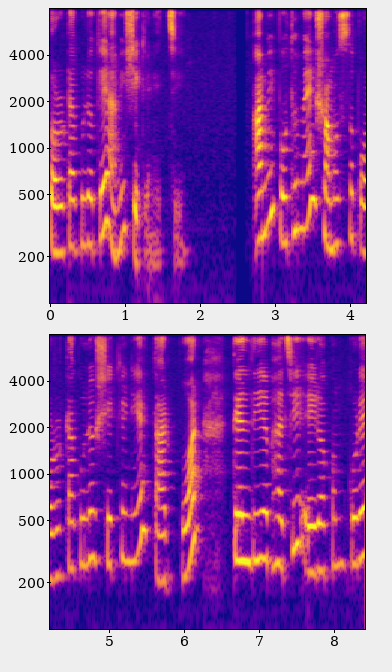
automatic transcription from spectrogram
পরোটাগুলোকে আমি সেঁকে নিচ্ছি। আমি প্রথমে সমস্ত পরোটাগুলো সেঁকে নিয়ে তারপর তেল দিয়ে ভাজি। এই রকম করে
